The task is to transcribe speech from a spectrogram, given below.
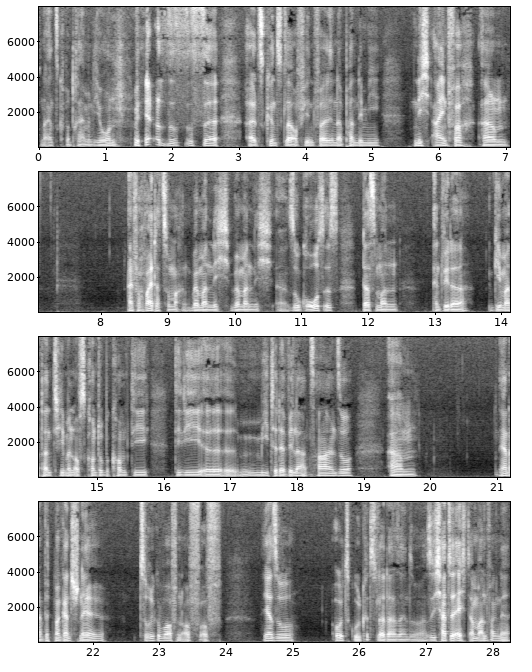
sind 1,3 Millionen. also es ist äh, als Künstler auf jeden Fall in der Pandemie nicht einfach. Ähm, einfach weiterzumachen, wenn man nicht, wenn man nicht äh, so groß ist, dass man entweder GEMA-Tantiemen aufs Konto bekommt, die die, die äh, Miete der Villa zahlen, so. Ähm, ja, dann wird man ganz schnell zurückgeworfen auf, auf ja, so Oldschool-Künstler da sein. So. Also ich hatte echt am Anfang der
